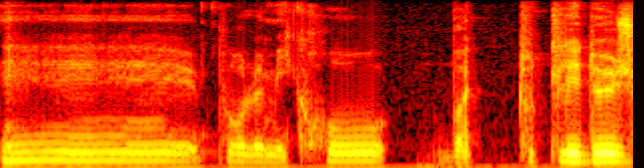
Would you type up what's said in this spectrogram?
Et pour le micro, bah, toutes les deux, je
